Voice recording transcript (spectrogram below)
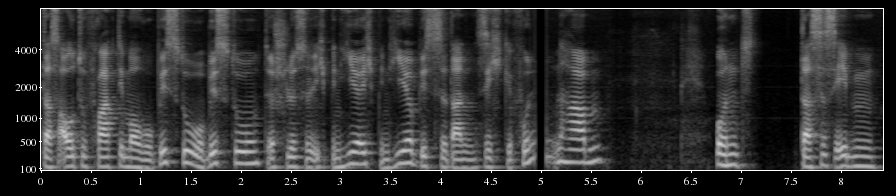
das Auto fragt immer, wo bist du, wo bist du? Der Schlüssel, ich bin hier, ich bin hier, bis sie dann sich gefunden haben. Und das ist eben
